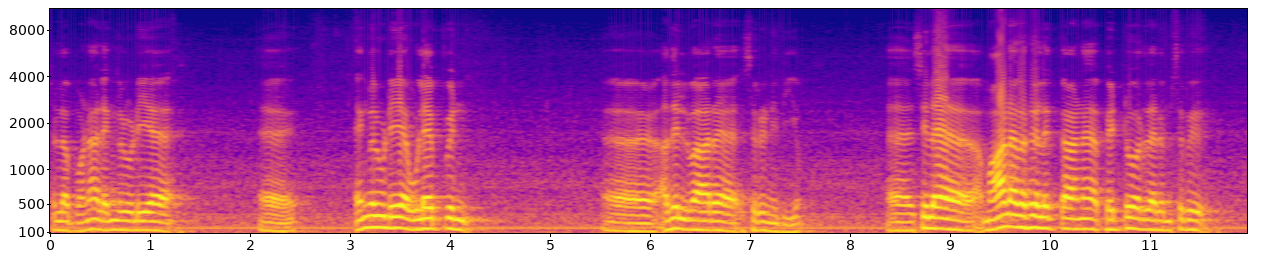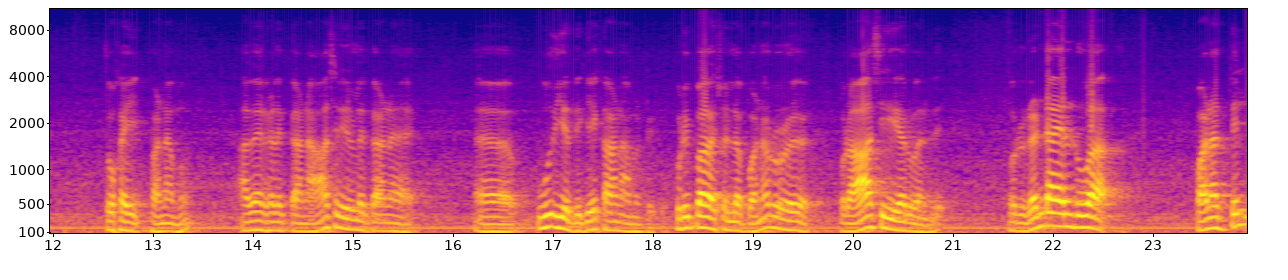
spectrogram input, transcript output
சொல்லப்போனால் எங்களுடைய எங்களுடைய உழைப்பின் அதில் வார சிறுநிதியும் சில மாணவர்களுக்கான பெற்றோர் தரும் சிறு தொகை பணமும் அவர்களுக்கான ஆசிரியர்களுக்கான ஊதியத்துக்கே காணாமல் இருக்கு குறிப்பாக சொல்லப்போனால் ஒரு ஒரு ஆசிரியர் வந்து ஒரு ரெண்டாயிரம் ரூபா பணத்தில்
